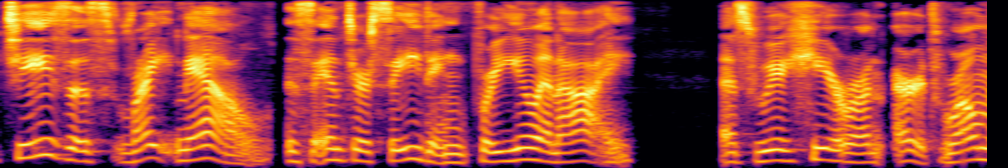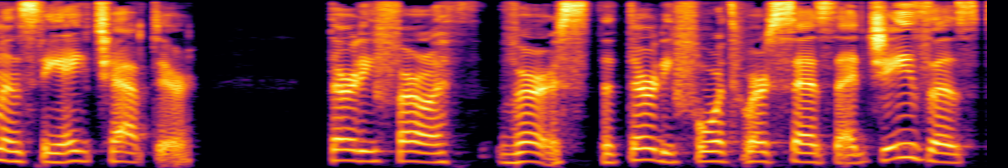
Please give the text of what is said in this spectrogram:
Jesus right now is interceding for you and I as we're here on earth. Romans, the eighth chapter, 34th verse, the 34th verse says that Jesus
